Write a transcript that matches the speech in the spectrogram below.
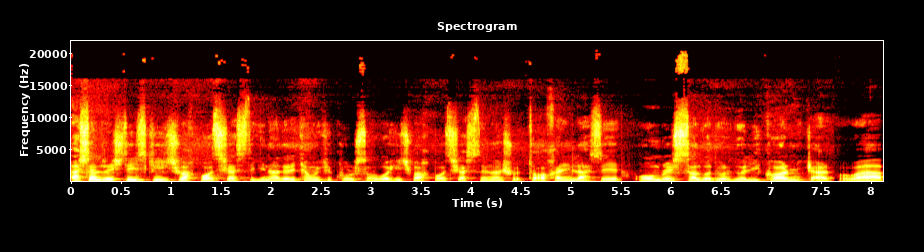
اصلا رشته است که هیچ وقت بازنشستگی نداره. کما که کورساوا هیچ وقت بازنشسته نشد. تا آخرین لحظه عمرش سالوادور دالی کار می‌کرد و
